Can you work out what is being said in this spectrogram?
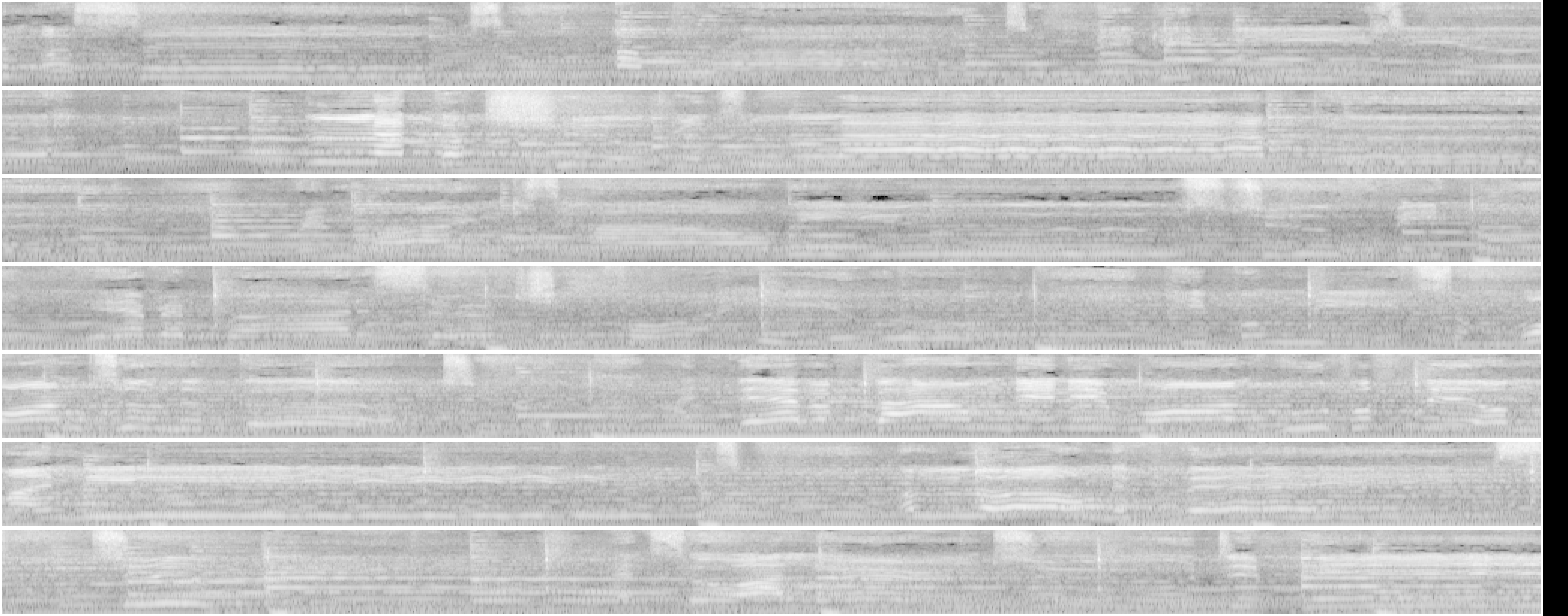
Them a sense of pride to make it easier. Let the children's laughter remind us how we used to be. Everybody searching for a hero. People need someone to look up to. I never found anyone who fulfilled my needs. A place to be. And so I learned to depend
